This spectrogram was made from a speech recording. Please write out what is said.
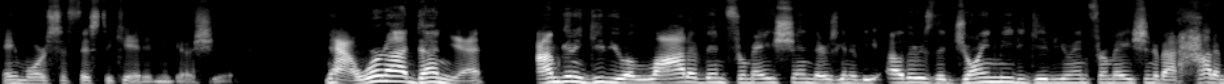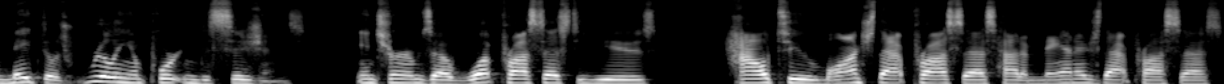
a more sophisticated negotiator. Now, we're not done yet. I'm going to give you a lot of information. There's going to be others that join me to give you information about how to make those really important decisions in terms of what process to use, how to launch that process, how to manage that process.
